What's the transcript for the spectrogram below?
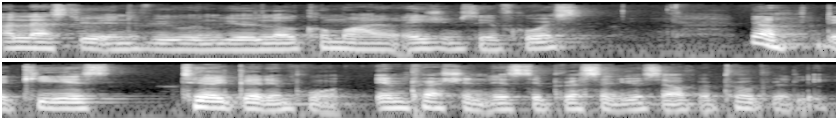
Unless you're interviewing your local model agency, of course. No, the key is to a good impression is to present yourself appropriately.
